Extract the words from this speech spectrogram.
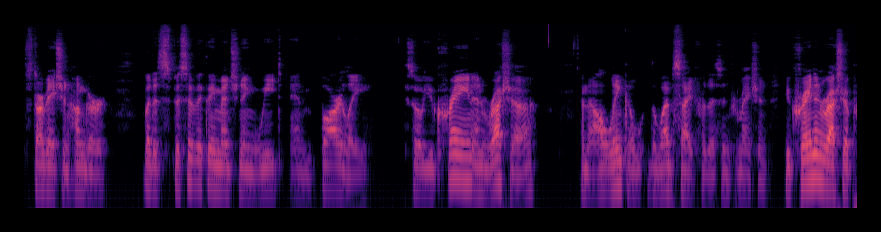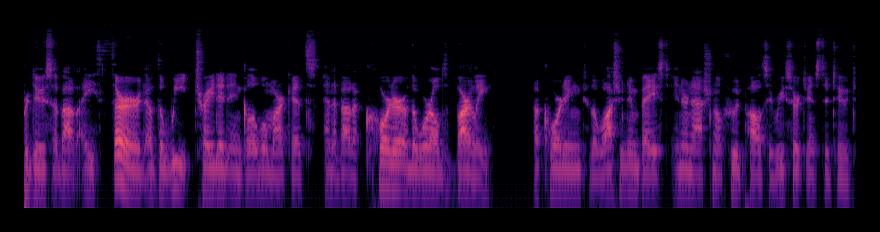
starvation, hunger, but it's specifically mentioning wheat and barley. So Ukraine and Russia, and I'll link a, the website for this information. Ukraine and Russia produce about a third of the wheat traded in global markets and about a quarter of the world's barley, according to the Washington based International Food Policy Research Institute.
